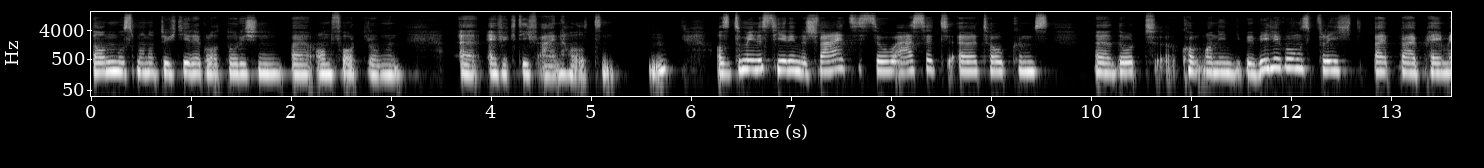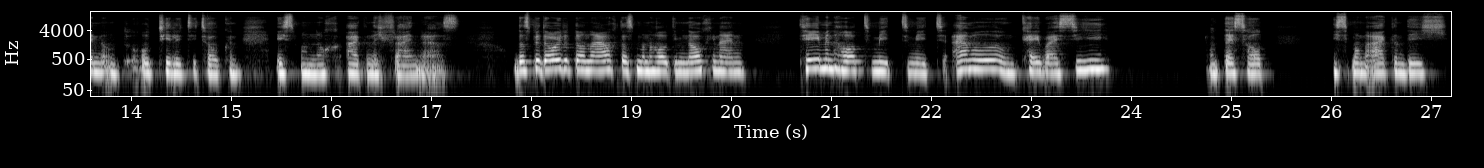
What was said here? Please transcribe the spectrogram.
dann muss man natürlich die regulatorischen äh, Anforderungen äh, effektiv einhalten. Hm? Also zumindest hier in der Schweiz ist so Asset äh, Tokens dort kommt man in die Bewilligungspflicht. Bei, bei Payment und Utility Token ist man noch eigentlich frei raus. Und das bedeutet dann auch, dass man halt im Nachhinein Themen hat mit, mit AML und KYC. Und deshalb ist man eigentlich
